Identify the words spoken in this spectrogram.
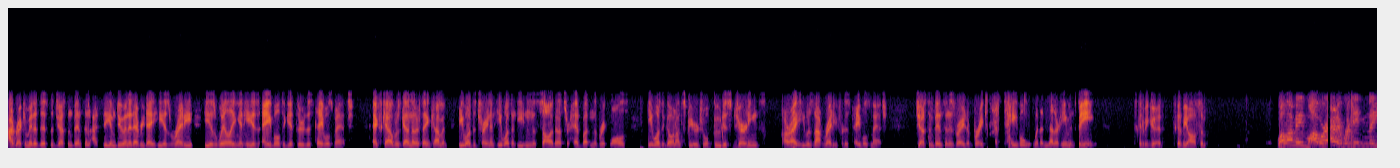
I recommended this to Justin Benson. I see him doing it every day. He is ready, he is willing, and he is able to get through this tables match. Excalibur's got another thing coming. He wasn't training. He wasn't eating the sawdust or headbutting the brick walls. He wasn't going on spiritual Buddhist journeys. All right, he was not ready for this tables match. Justin Benson is ready to break a table with another human being. It's gonna be good. It's gonna be awesome. Well, I mean, while we're at it, we're getting the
